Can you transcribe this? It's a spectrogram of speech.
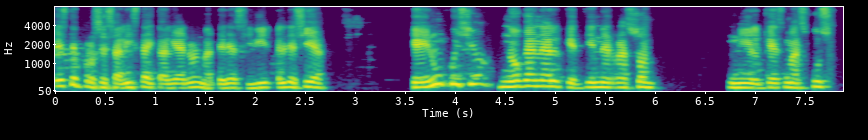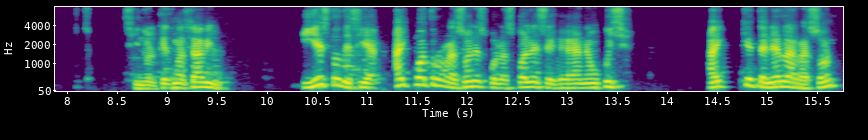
Este procesalista italiano en materia civil, él decía que en un juicio no gana el que tiene razón, ni el que es más justo, sino el que es más hábil. Y esto decía, hay cuatro razones por las cuales se gana un juicio. Hay que tener la razón,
